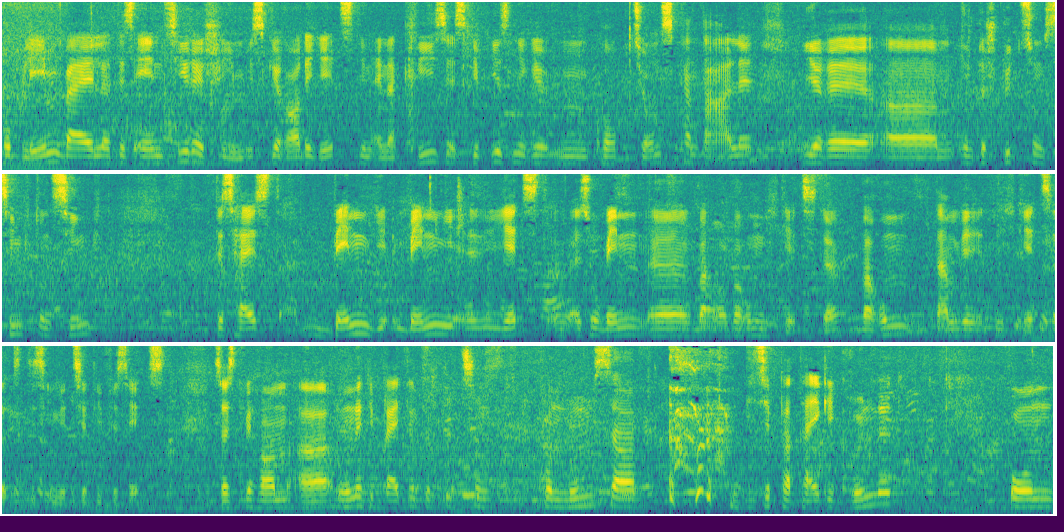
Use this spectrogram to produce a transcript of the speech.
Problem, weil das ANC-Regime ist gerade jetzt in einer Krise. Es gibt irrsinnige hm, Korruptionsskandale, ihre ähm, Unterstützung sinkt und sinkt. Das heißt, wenn, wenn jetzt, also wenn, äh, warum nicht jetzt? Ja? Warum dann wir nicht jetzt diese Initiative setzen? Das heißt, wir haben äh, ohne die breite Unterstützung von NUMSA diese Partei gegründet und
